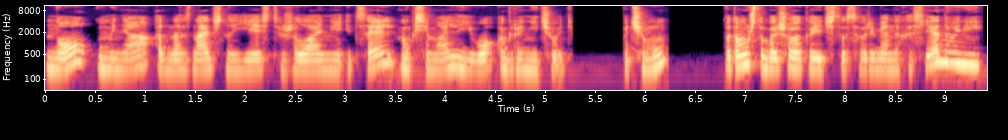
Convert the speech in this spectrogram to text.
но у меня однозначно есть желание и цель максимально его ограничивать. Почему? Потому что большое количество современных исследований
